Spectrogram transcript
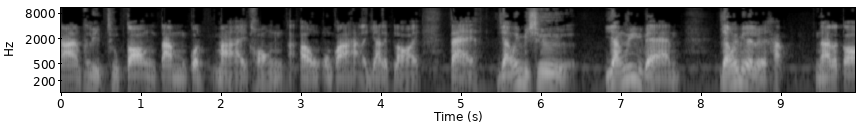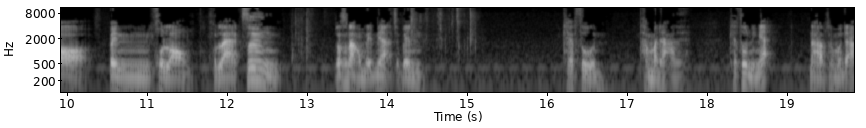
การผลิตถูกต้องตามกฎหมายของเอาองค์กรอาหารและยาเรียบร้อย แต่ยังไม่มีชื่อ ยังไม่มีแบรนด์ ยังไม่มีอะไรเลยครับนะแล้วก็เป็นคนลองคนแรกซึ่งลักษณะของเม็ดเนี่ยจะเป็น ปซูลธรรมดาเลย แคปซูลอย่างเงี้ยนะครับ ธรรมดา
